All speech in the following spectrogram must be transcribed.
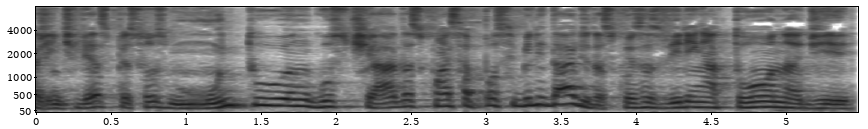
a gente vê as pessoas muito angustiadas com essa possibilidade das coisas virem à tona, de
